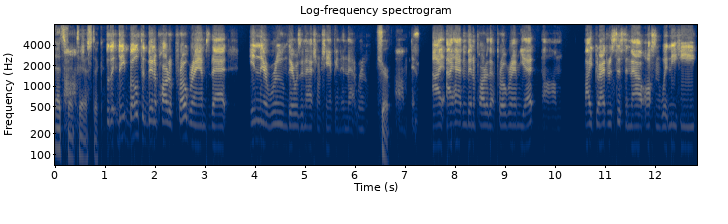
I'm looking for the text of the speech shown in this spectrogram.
That's um, fantastic. So they, they both have been a part of programs that in their room there was a national champion in that room. Sure. Um, and I, I haven't been a part of that program yet. Um, my graduate assistant now, Austin Whitney, he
